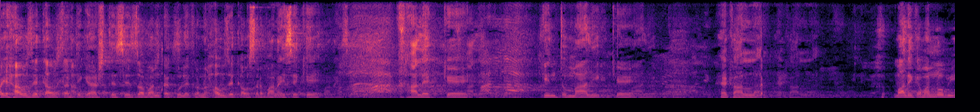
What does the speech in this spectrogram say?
কই হাউজে কাউসার থেকে আসতেছে, জবানটা খুলে কোন হাউজে কাউসার বানাইছে কে? খালেক কে? কিন্তু মালিক কে? হ্যাঁ আল্লাহ। মালিক আমার নবী।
